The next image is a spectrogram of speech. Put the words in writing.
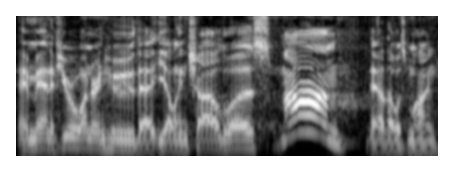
Amen. If you were wondering who that yelling child was, Mom! Yeah, that was mine.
